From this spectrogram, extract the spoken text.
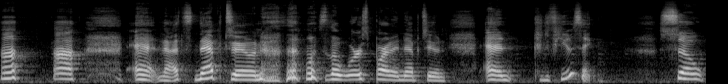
and that's Neptune. that was the worst part of Neptune. And confusing. So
